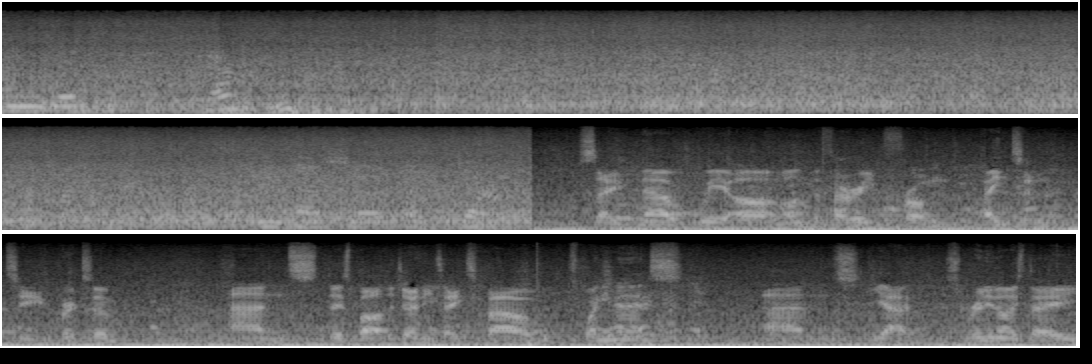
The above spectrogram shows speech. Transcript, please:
To uh, Karen, if you She has uh, so now we are on the ferry from Paignton to Brixham and this part of the journey takes about 20 minutes and yeah, it's a really nice day,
